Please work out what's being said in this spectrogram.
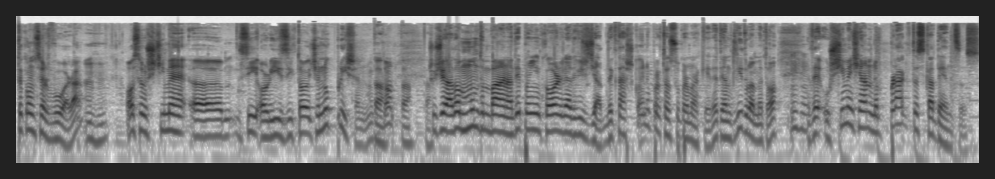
të konservuara mm -hmm. ose ushqime uh, si orizi këto që nuk prishen, më kupton? Po, po, po. Kështu që ato mund të mbahen atje për një kohë relativisht të gjatë dhe këta shkojnë nëpër këto supermarketet, janë të lidhura me to mm -hmm. dhe ushqime që janë në prag të skadencës,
